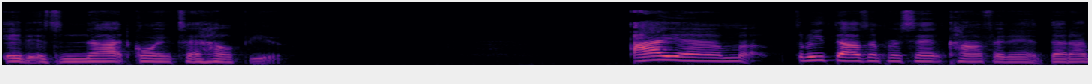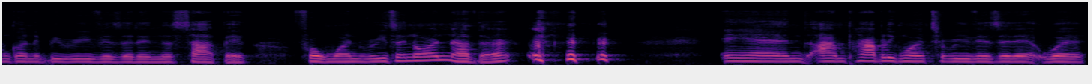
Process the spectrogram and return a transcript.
It is not going to help you. I am 3000% confident that I'm going to be revisiting this topic for one reason or another. and I'm probably going to revisit it with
